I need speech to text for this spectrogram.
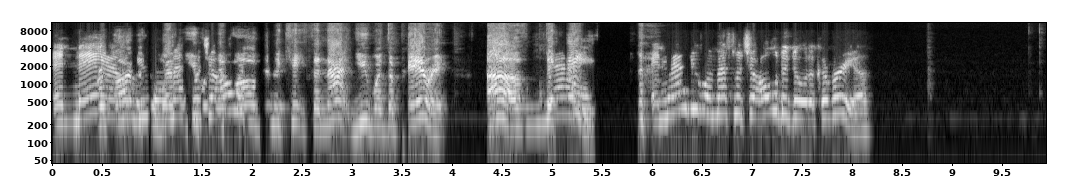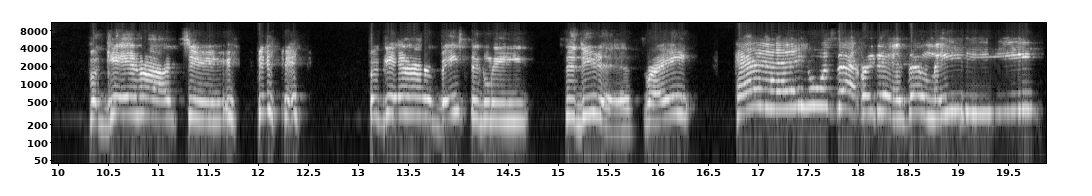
And now Regardless you whether you were involved in the case or not, you were the parent of the yes. case. and now you're gonna mess with your older daughter career for getting her to for getting her basically to do this, right? Hey, who was that right there? Is that lady?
